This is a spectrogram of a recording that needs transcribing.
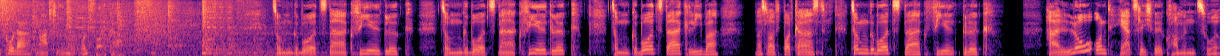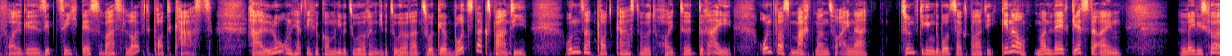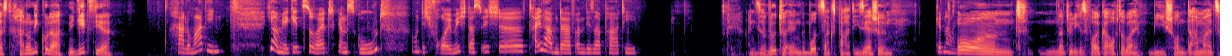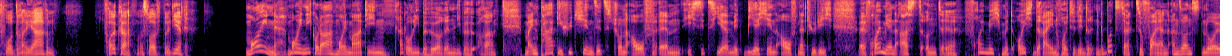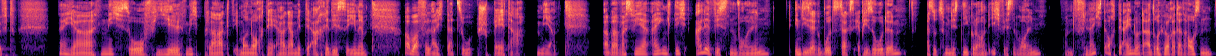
Nicola, Martin und Volker. Zum Geburtstag viel Glück, zum Geburtstag viel Glück, zum Geburtstag lieber Was läuft Podcast, zum Geburtstag viel Glück. Hallo und herzlich willkommen zur Folge 70 des Was läuft Podcasts. Hallo und herzlich willkommen, liebe Zuhörerinnen, liebe Zuhörer, zur Geburtstagsparty. Unser Podcast wird heute drei. Und was macht man zu einer zünftigen Geburtstagsparty? Genau, man lädt Gäste ein. Ladies first. Hallo Nicola, wie geht's dir? Hallo Martin. Ja, mir geht's soweit ganz gut und ich freue mich, dass ich äh, teilhaben darf an dieser Party. An dieser virtuellen Geburtstagsparty, sehr schön. Genau. Und natürlich ist Volker auch dabei, wie schon damals vor drei Jahren. Volker, was läuft bei dir? Moin, moin Nicola, moin Martin. Hallo liebe Hörerinnen, liebe Hörer. Mein Partyhütchen sitzt schon auf. Ähm, ich sitze hier mit Bierchen auf natürlich. Äh, freue mir einen Ast und äh, freue mich mit euch dreien heute den dritten Geburtstag zu feiern. Ansonsten läuft, naja, nicht so viel. Mich plagt immer noch der Ärger mit der Achillessehne. Aber vielleicht dazu später mehr. Aber was wir eigentlich alle wissen wollen in dieser Geburtstagsepisode, also zumindest Nicola und ich wissen wollen, und vielleicht auch der ein oder andere Hörer da draußen,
